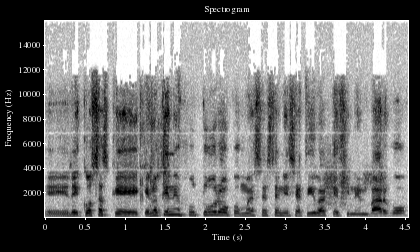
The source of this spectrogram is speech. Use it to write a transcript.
de cosas que, que no tienen futuro, como es esta iniciativa que sin embargo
